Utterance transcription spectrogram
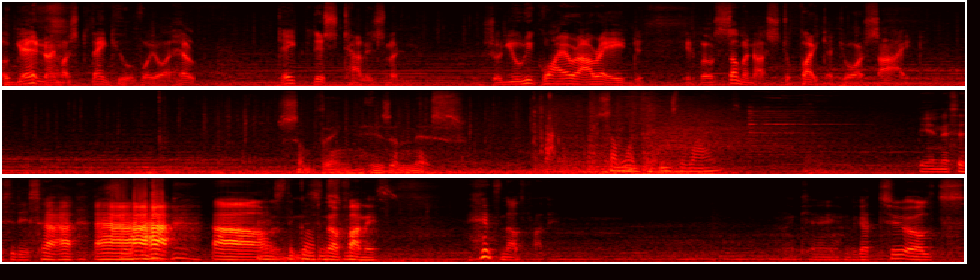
Again, I must thank you for your help. Take this talisman. Should you require our aid, it will summon us to fight at your side. Something is amiss. Someone threatens the wilds. Being necessities. Ah, ah, ah, As the it's not funny. wills. it's not funny. Okay, we got two ults.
